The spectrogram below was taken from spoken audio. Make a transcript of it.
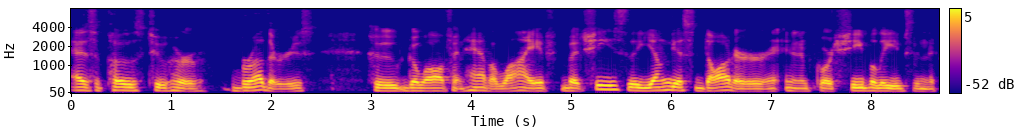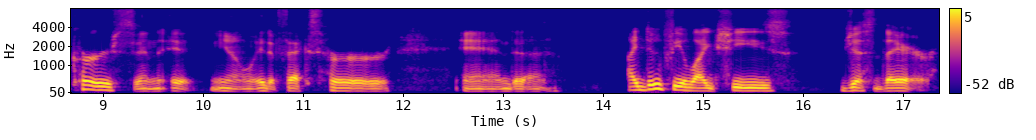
as opposed to her brothers who go off and have a life, but she's the youngest daughter, and of course she believes in the curse, and it you know it affects her, and uh, I do feel like she's just there.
